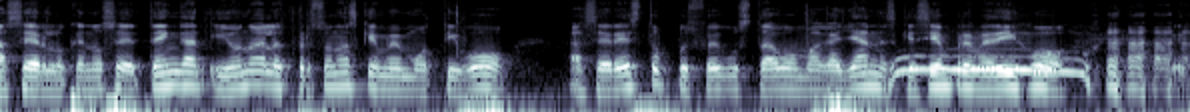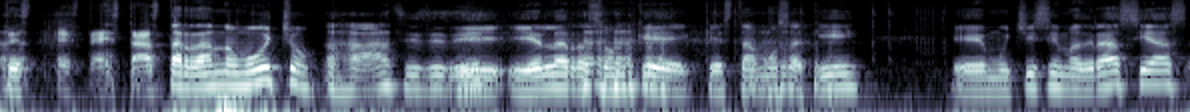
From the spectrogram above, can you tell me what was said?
hacerlo, que no se detengan. Y una de las personas que me motivó a hacer esto, pues fue Gustavo Magallanes, que siempre me dijo, uh. estás tardando mucho. Ajá, sí, sí, sí. Y, es la razón que, estamos aquí. Eh, muchísimas gracias.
